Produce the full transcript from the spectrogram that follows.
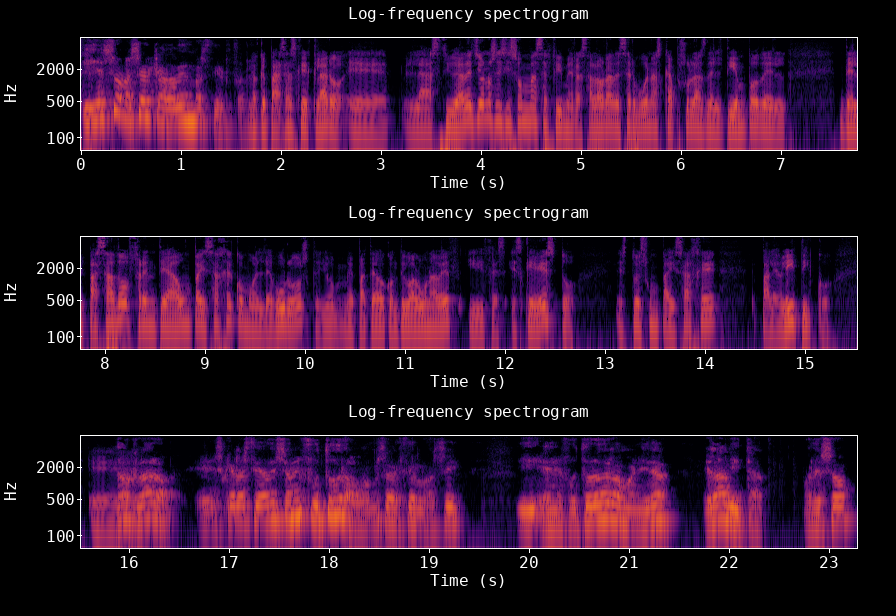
Y eso va a ser cada vez más cierto. Lo que pasa es que, claro, eh, las ciudades yo no sé si son más efímeras a la hora de ser buenas cápsulas del tiempo del, del pasado frente a un paisaje como el de Burgos, que yo me he pateado contigo alguna vez, y dices, es que esto, esto es un paisaje paleolítico. Eh, no, claro, es que las ciudades son el futuro, vamos a decirlo así, y el futuro de la humanidad, el hábitat. Por eso,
